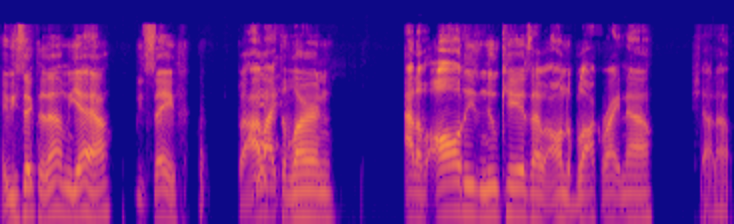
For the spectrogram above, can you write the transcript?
If you stick to them, yeah, be safe. But I Yeah. like to learn out of all these new kids that are on the block right now. Shout out.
